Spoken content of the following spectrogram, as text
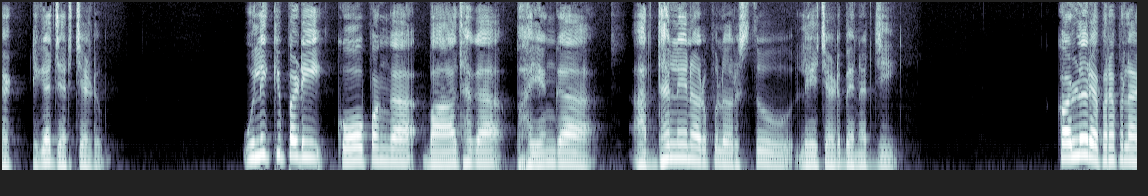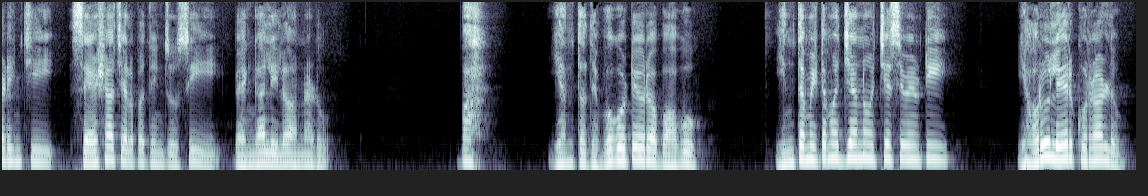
గట్టిగా జరిచాడు. ఉలిక్కిపడి కోపంగా బాధగా భయంగా అర్థం లేని అరుపులు అరుస్తూ లేచాడు బెనర్జీ. కళ్ళు రెపరెపలాడించి శేషాచలపతిని చూసి బెంగాలీలో అన్నాడు బా ఎంత దెబ్బ కొట్టేవరా బాబు? ఇంత మిట్ట మధ్యాహ్నం వచ్చేసేవేమిటి? ఎవరూ లేరు కుర్రాళ్ళు.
